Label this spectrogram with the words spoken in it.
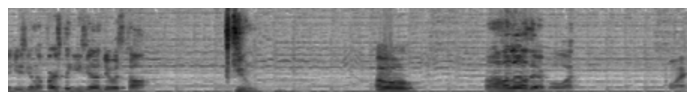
he's gonna first thing he's gonna do is talk. Oh. Oh, hello there, boy. Boy.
